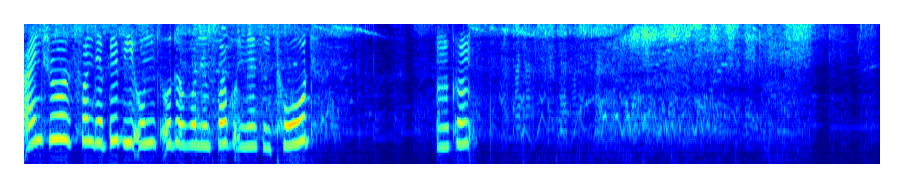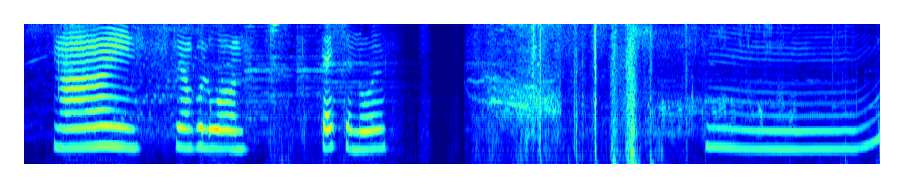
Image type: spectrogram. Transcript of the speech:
Ein Schuss von der Bibi und oder von dem Brock und wir sind tot. Ah, komm. Nein, wir haben verloren. 16-0. Hm.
